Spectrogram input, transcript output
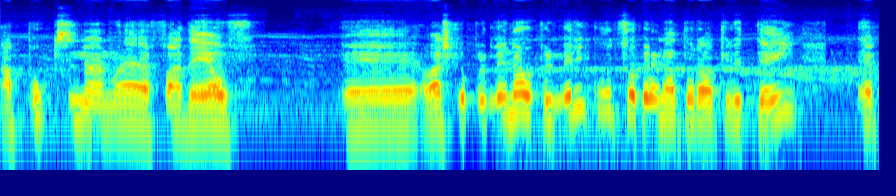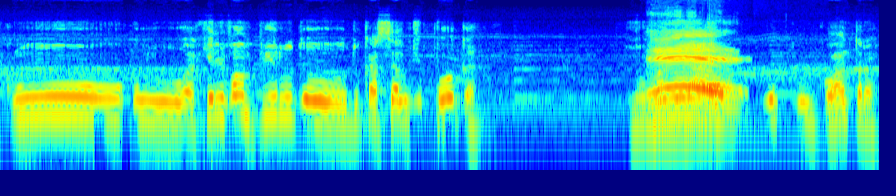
a Pux não, não é fada, é elfo. É, eu acho que o primeiro. Não, o primeiro encontro sobrenatural que ele tem é com o, o- aquele vampiro do, do castelo de Poga. No É. mangá, ele encontra.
